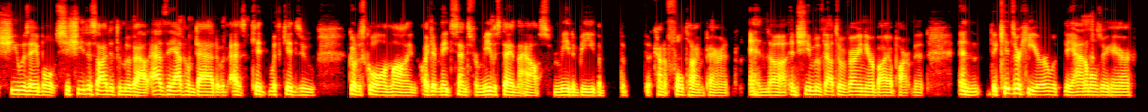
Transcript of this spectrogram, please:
she was able. She she decided to move out as the at home dad with as kid with kids who go to school online. Like it made sense for me to stay in the house, for me to be the the the kind of full time parent, and uh, and she moved out to a very nearby apartment, and the kids are here, with the animals are here,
